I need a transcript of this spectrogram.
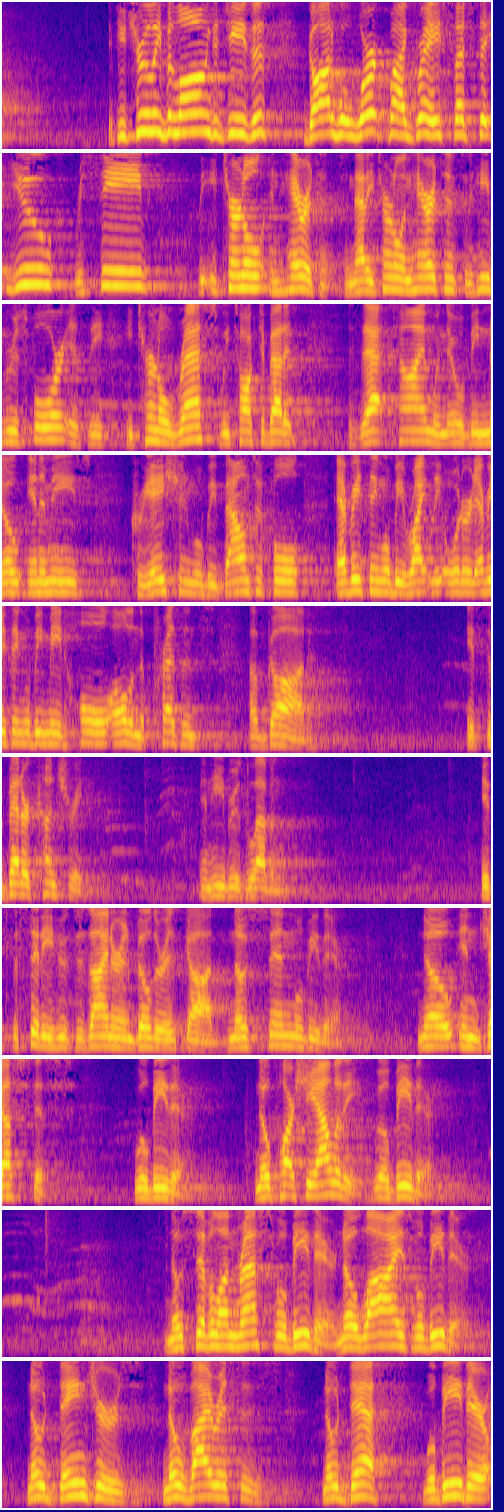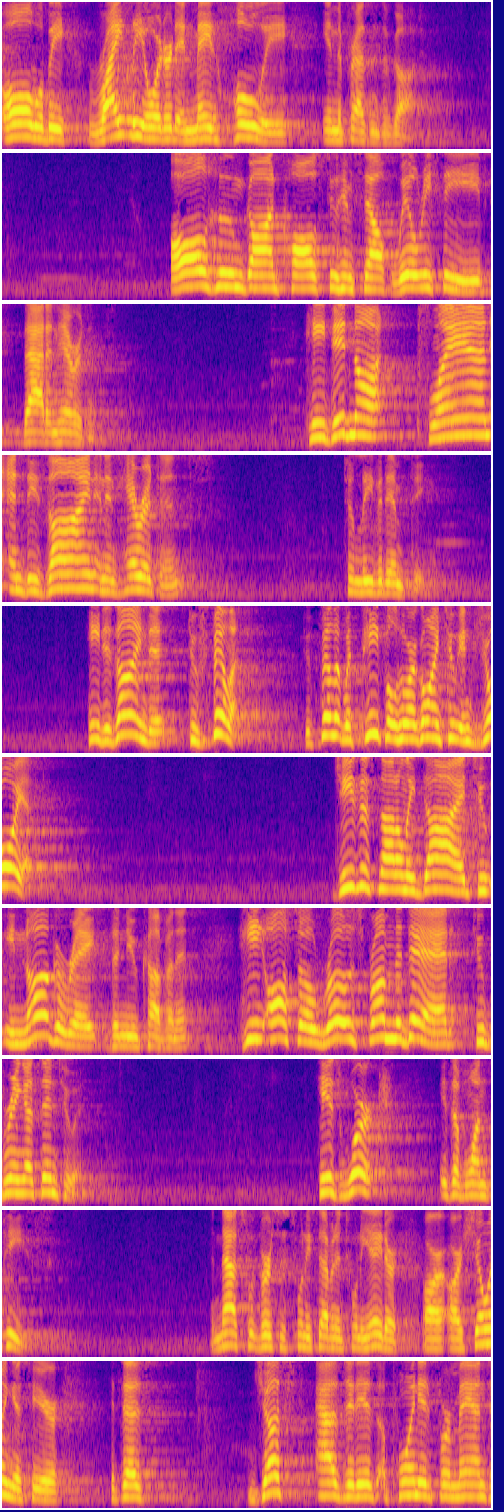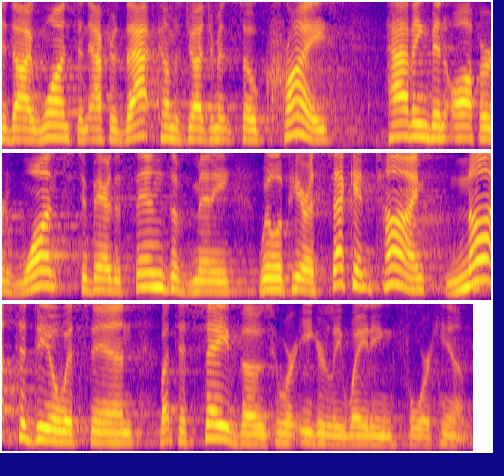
If you truly belong to Jesus, God will work by grace such that you receive the eternal inheritance. And that eternal inheritance in Hebrews 4 is the eternal rest. We talked about it as that time when there will be no enemies Creation will be bountiful. Everything will be rightly ordered. Everything will be made whole, all in the presence of God. It's the better country in Hebrews 11. It's the city whose designer and builder is God. No sin will be there. No injustice will be there. No partiality will be there. No civil unrest will be there. No lies will be there. No dangers no viruses, no death will be there. All will be rightly ordered and made holy in the presence of God. All whom God calls to himself will receive that inheritance. He did not plan and design an inheritance to leave it empty. He designed it to fill it, to fill it with people who are going to enjoy it. Jesus not only died to inaugurate the new covenant, he also rose from the dead to bring us into it. His work is of one piece. And that's what verses 27 and 28 are, are, are showing us here. It says, Just as it is appointed for man to die once, and after that comes judgment, so Christ having been offered once to bear the sins of many, will appear a second time, not to deal with sin, but to save those who are eagerly waiting for him.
